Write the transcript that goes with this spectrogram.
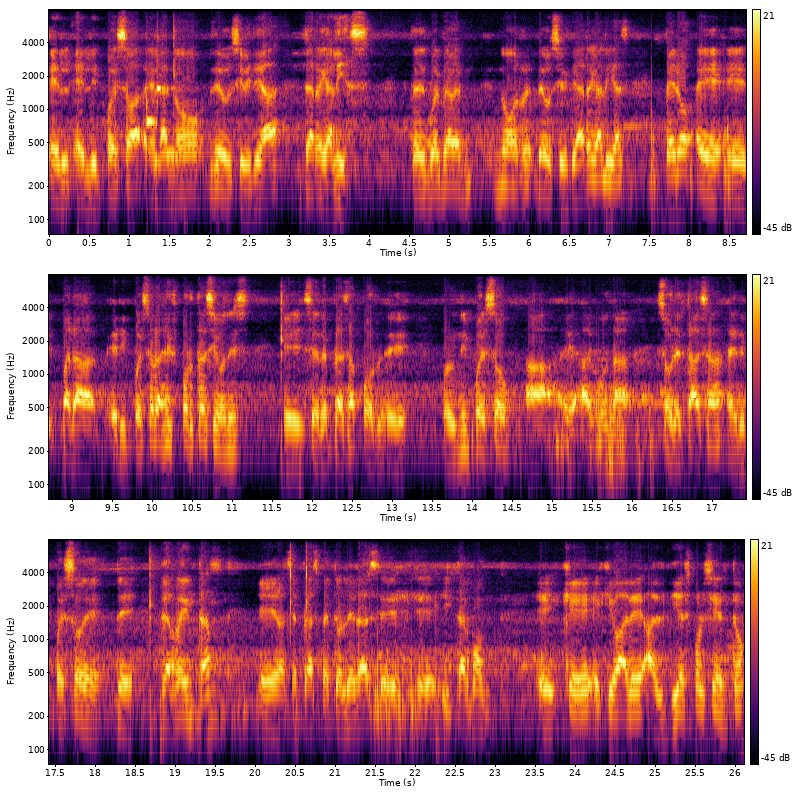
el, el impuesto a la no deducibilidad de regalías entonces vuelve a haber no deducibilidad de regalías, pero eh, eh, para el impuesto a las exportaciones eh, se reemplaza por, por un impuesto a, alguna sobretasa, el impuesto de, de, de renta, las empresas petroleras y carbón, que equivale al 10%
